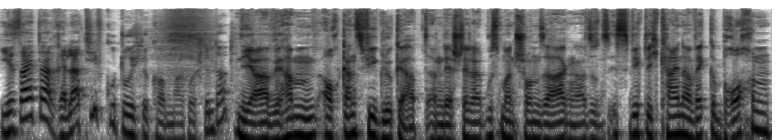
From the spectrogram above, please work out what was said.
Ihr seid da relativ gut durchgekommen, Markus, stimmt das? Ja, wir haben auch ganz viel Glück gehabt an der Stelle, muss man schon sagen. Also uns ist wirklich keiner weggebrochen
